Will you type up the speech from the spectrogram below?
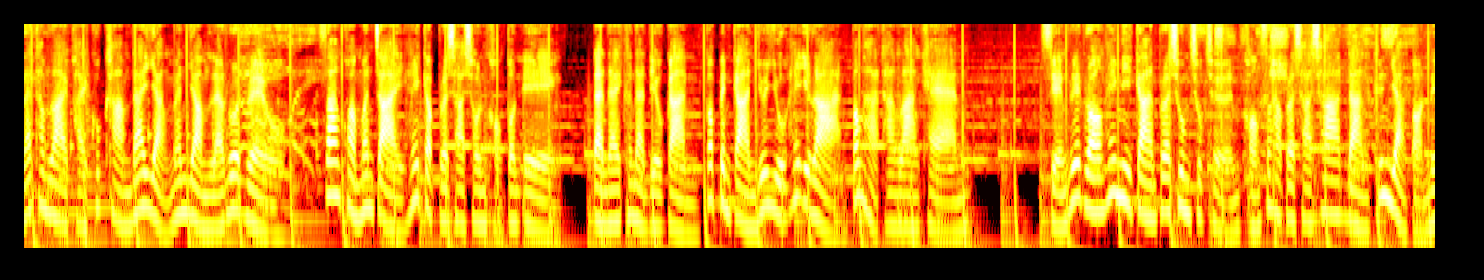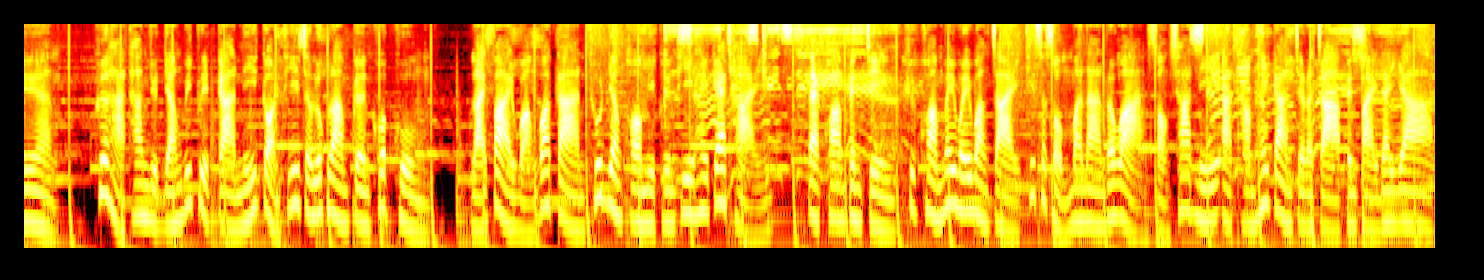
และทำลายภัยคุกคามได้อย่างแม่นยำและรวดเร็ว สร้างความมั่นใจให้กับประชาชนของตนเอง แต่ในขณะเดียวกันก็เป็นการยุยยุให้อิหร่านต้องหาทางล้างแค้นเสียงเรียกร้องให้มีการประชุมฉุกเฉินของสหประชาชาติดังขึ้นอย่างต่อเนื่อง เพื่อหาทางหยุดยั้งวิกฤตการณ์นี้ก่อนที่จะลุกลามเกินควบคุม หลายฝ่ายหวังว่าการทูตยังพอมีพื้นที่ให้แก้ไข แต่ความเป็นจริงคือความไม่ไว้วางใจที่สะสมมานานระหว่างสองชาตินี้อาจทำให้การเจรจาเป็นไปได้ยาก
